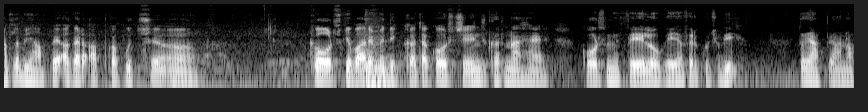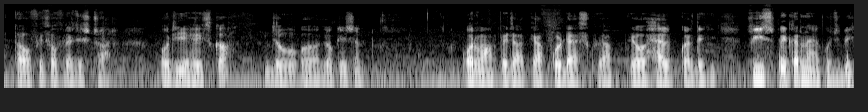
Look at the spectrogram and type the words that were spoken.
मतलब यहाँ पे अगर आपका कुछ कोर्स के बारे में दिक्कत है कोर्स चेंज करना है कोर्स में फेल हो गए या फिर कुछ भी तो यहाँ पे आना होता है ऑफ़िस ऑफ़ रजिस्ट्रार और ये है इसका जो लोकेशन और वहाँ पे जाके आपको डेस्क पे आपको हेल्प कर देगी। फ़ीस पे करना है कुछ भी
